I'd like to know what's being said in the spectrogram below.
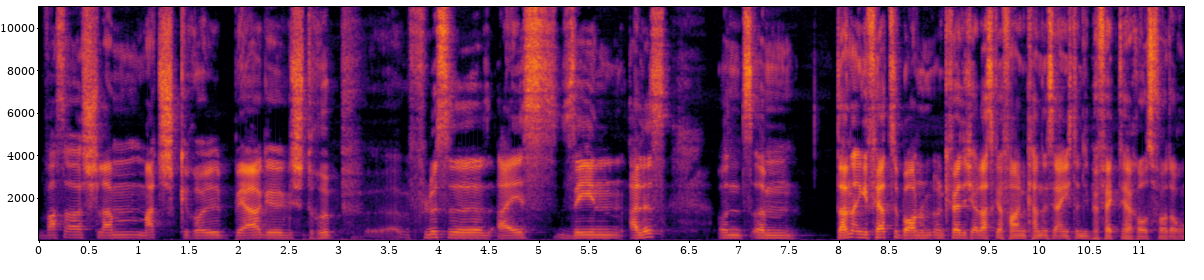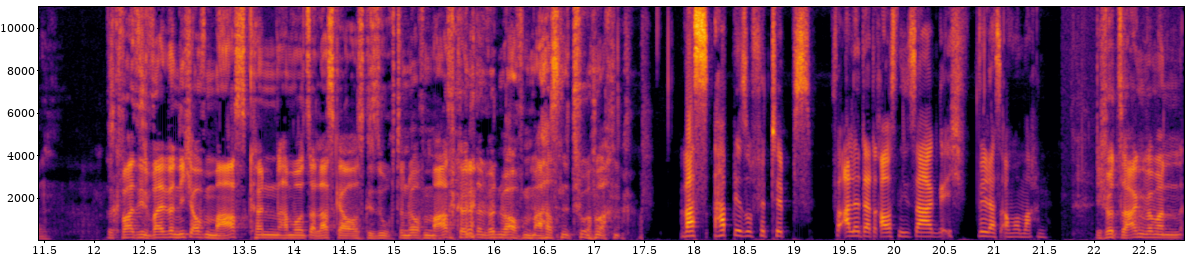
Wasser, Schlamm, Matsch, Geröll, Berge, Gestrüpp, äh, Flüsse, Eis, Seen, alles. Und ähm, dann ein Gefährt zu bauen und, und quer durch Alaska fahren kann, ist ja eigentlich dann die perfekte Herausforderung. Das ist quasi, weil wir nicht auf dem Mars können, haben wir uns Alaska ausgesucht. Wenn wir auf dem Mars können, dann würden wir auf dem Mars eine Tour machen. Was habt ihr so für Tipps für alle da draußen, die sagen, ich will das auch mal machen? Ich würde sagen, wenn man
